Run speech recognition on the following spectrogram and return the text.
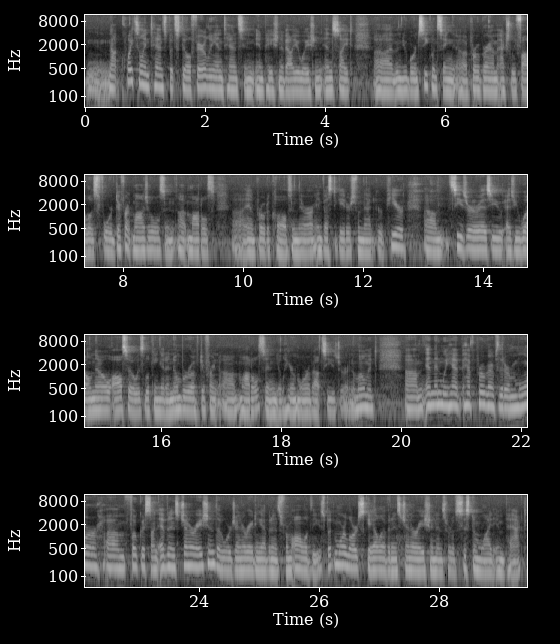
not quite so intense, but still fairly intense in, in patient evaluation. NSIGHT, uh, the newborn sequencing uh, program, actually follows four different modules and uh, models and protocols, and there are investigators from that group here. Um, CSER, as you as you well know, also is looking at a number of different uh, models, and you'll hear more about CSER in a moment. Um, and then we have, have programs that are more um, focused on evidence generation, though we're generating evidence from all of these, but more large-scale evidence generation and sort of system-wide impact.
